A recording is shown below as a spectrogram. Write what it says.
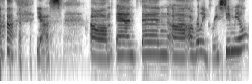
yes. Um, and then uh, a really greasy meal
